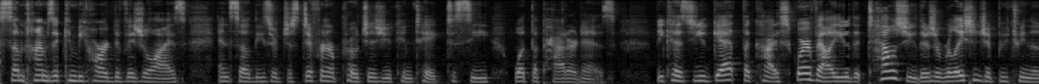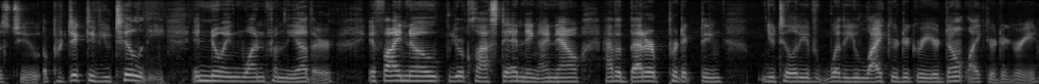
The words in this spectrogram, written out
Sometimes it can be hard to visualize, and so these are just different approaches you can take to see what the pattern is because you get the chi-square value that tells you there's a relationship between those two, a predictive utility in knowing one from the other. If I know your class standing, I now have a better predicting utility of whether you like your degree or don't like your degree.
